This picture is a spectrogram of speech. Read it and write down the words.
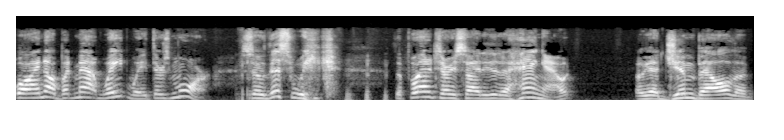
Well, I know, but Matt, wait, wait, there's more. So this week, the Planetary Society did a hangout. We had Jim Bell, the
